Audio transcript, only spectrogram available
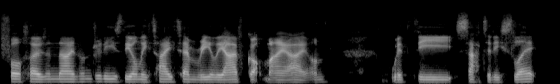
4,900. He's the only tight end really I've got my eye on with the Saturday slate.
